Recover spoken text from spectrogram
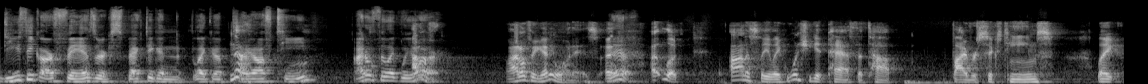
Do you think our fans are expecting an, like a No. playoff team? I don't feel like we don't- are. I don't think anyone is. Uh, I- I- uh, look, honestly, like once you get past the top five or six teams, like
